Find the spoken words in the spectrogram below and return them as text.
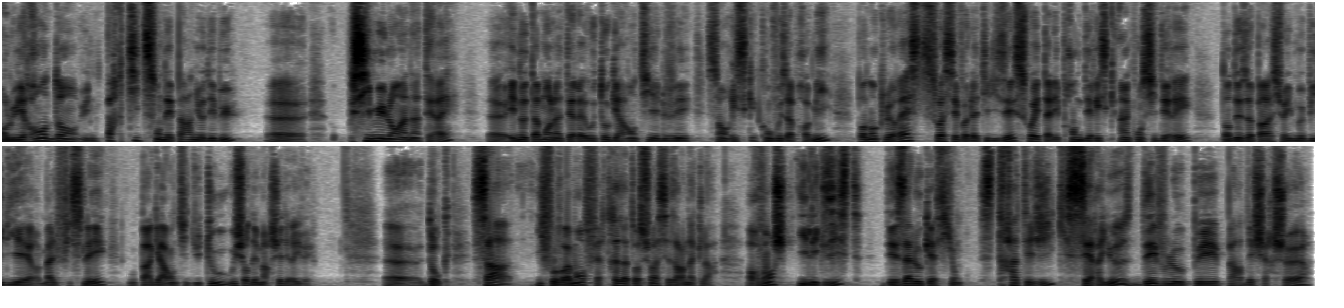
en lui rendant une partie de son épargne au début, euh, simulant un intérêt, euh, et notamment l'intérêt auto-garantie élevé sans risque qu'on vous a promis, pendant que le reste soit s'est volatilisé, soit est allé prendre des risques inconsidérés dans des opérations immobilières mal ficelées ou pas garanties du tout, ou sur des marchés dérivés. Euh, donc ça, il faut vraiment faire très attention à ces arnaques-là. En revanche, il existe des allocations stratégiques sérieuses développées par des chercheurs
